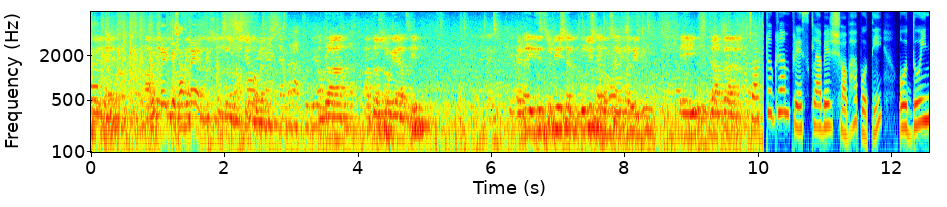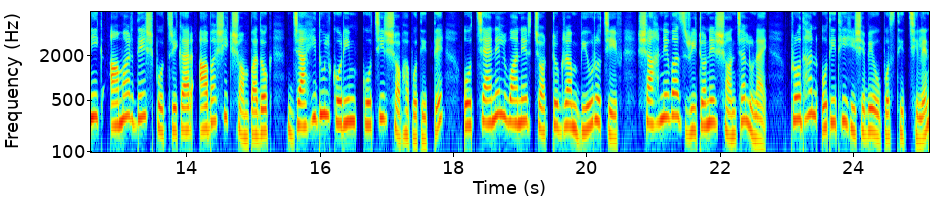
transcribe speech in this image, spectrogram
হয়ে যায় একটু সামনে। আমরা আপনার সঙ্গে আছি এটা ইনস্টিটিউশন পুলিশ এবং সাংবাদিক চট্টগ্রাম প্রেস ক্লাবের সভাপতি ও দৈনিক আমার দেশ পত্রিকার আবাসিক সম্পাদক জাহিদুল করিম কোচির সভাপতিত্বে ও চ্যানেল ওয়ানের চট্টগ্রাম ব্যুরো চিফ শাহনেওয়াজ রিটনের সঞ্চালনায় প্রধান অতিথি হিসেবে উপস্থিত ছিলেন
